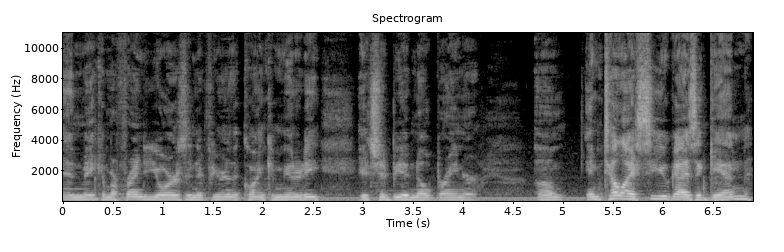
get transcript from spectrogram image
and make him a friend of yours. And if you're in the coin community, it should be a no brainer. Um, until I see you guys again,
